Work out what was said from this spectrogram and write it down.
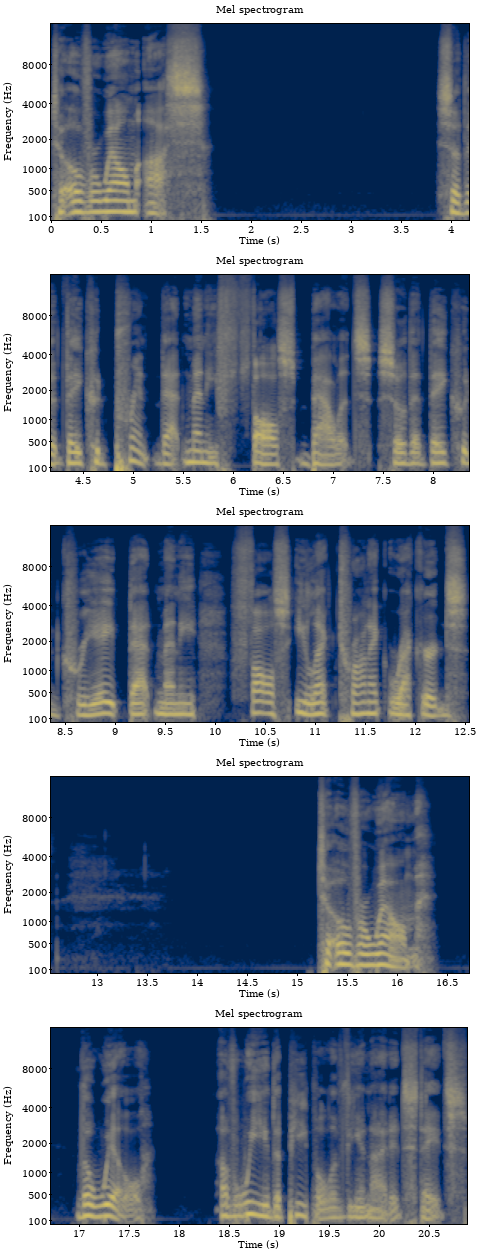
to overwhelm us so that they could print that many false ballots, so that they could create that many false electronic records to overwhelm the will of we, the people of the United States.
